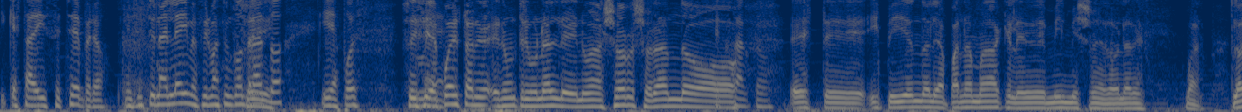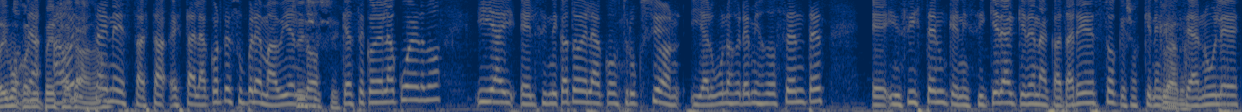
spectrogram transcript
y que esta dice, che, pero hiciste una ley, me firmaste un contrato y después... Sí, sí, me- después de estar en un tribunal de Nueva York llorando Exacto. este y pidiéndole a Panamá que le dé mil millones de dólares. Bueno, lo vimos O con sea, el PFK, ahora está ¿no? en esa, está, está la Corte Suprema viendo Sí, sí, sí. qué hace con el acuerdo y hay el Sindicato de la Construcción y algunos gremios docentes eh, insisten que ni siquiera quieren acatar eso, que ellos quieren Claro. que se anule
